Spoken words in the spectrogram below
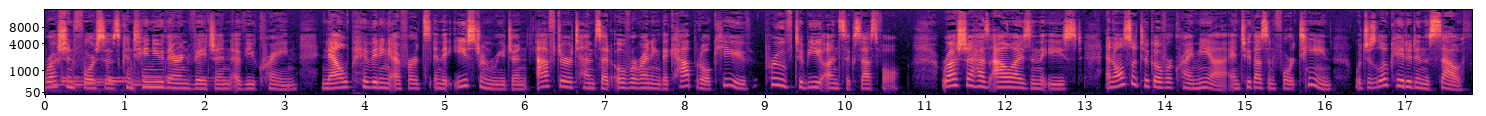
Russian forces continue their invasion of Ukraine, now pivoting efforts in the eastern region after attempts at overrunning the capital, Kiev, proved to be unsuccessful. Russia has allies in the east and also took over Crimea in 2014, which is located in the south,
